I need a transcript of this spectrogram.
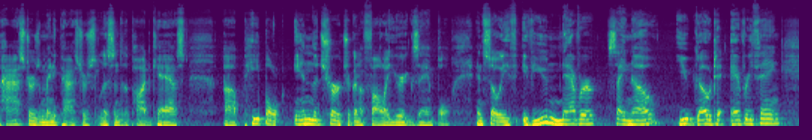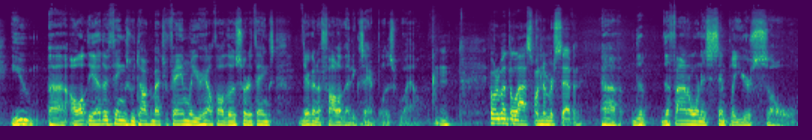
pastors, many pastors listen to the podcast. Uh, people in the church are going to follow your example, and so if if you never say no, you go to everything you uh, all the other things we talk about your family your health all those sort of things they're going to follow that example as well And what about the last one, number seven? uh, the the final one is simply your soul,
